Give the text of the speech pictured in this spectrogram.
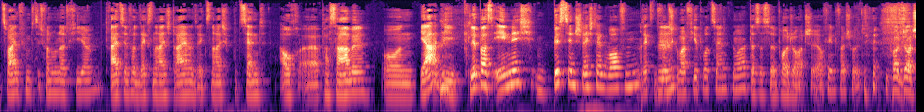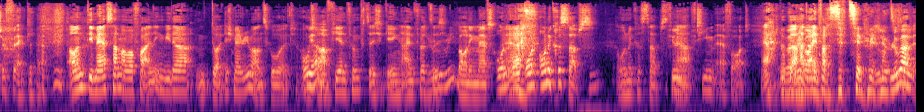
52 von 104, 13 von 36 Dreiern, 36 Prozent auch äh, passabel. Und ja, die Clippers ähnlich, ein bisschen schlechter geworfen, 46,4 Prozent nur. Das ist äh, Paul George äh, auf jeden Fall schuld. Paul George Effekt. Und die Mavs haben aber vor allen Dingen wieder deutlich mehr Rebounds geholt. Oh Und ja. zwar 54 gegen 41. Rebounding Maps. Ohne, Ja. ohne, ohne Christaps. Ohne Christaps. Viel Ja. Team Effort. ja, Luca hat Rebound- einfach 17 Rebounds. Luca äh,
